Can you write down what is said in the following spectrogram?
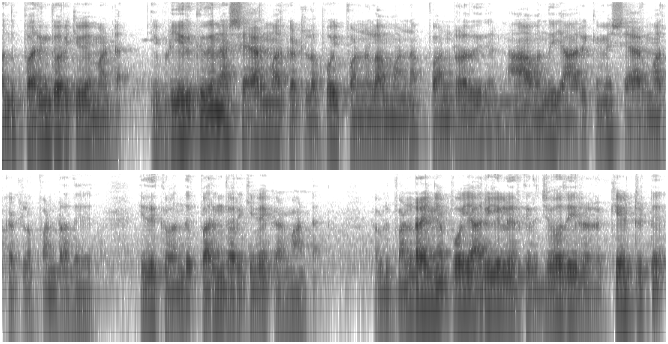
வந்து பரிந்துரைக்கவே மாட்டேன். இப்படி இருக்குது நான் ஷேர் மார்க்கெட்டில் போய் பண்ணலாமான்னா பண்ணுறது நான் வந்து யாருக்குமே ஷேர் மார்க்கெட்டில் பண்ணுறது இதுக்கு வந்து பரிந்துரைக்கவே மாட்டேன். அப்படி பண்ணுறீங்க போய் அருகில் இருக்கிற ஜோதிடரை கேட்டுட்டு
